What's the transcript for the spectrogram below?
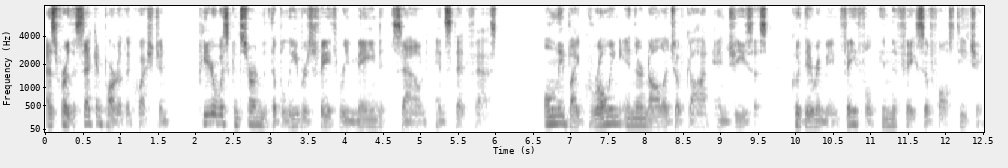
As for the second part of the question, Peter was concerned that the believers' faith remained sound and steadfast. Only by growing in their knowledge of God and Jesus could they remain faithful in the face of false teaching.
